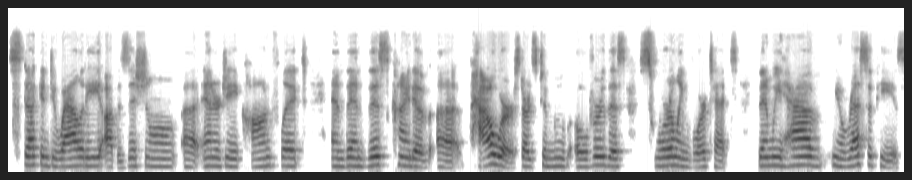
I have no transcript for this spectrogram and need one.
stuck in duality, oppositional uh, energy, conflict, and then this kind of uh, power starts to move over this swirling vortex, then we have you know recipes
